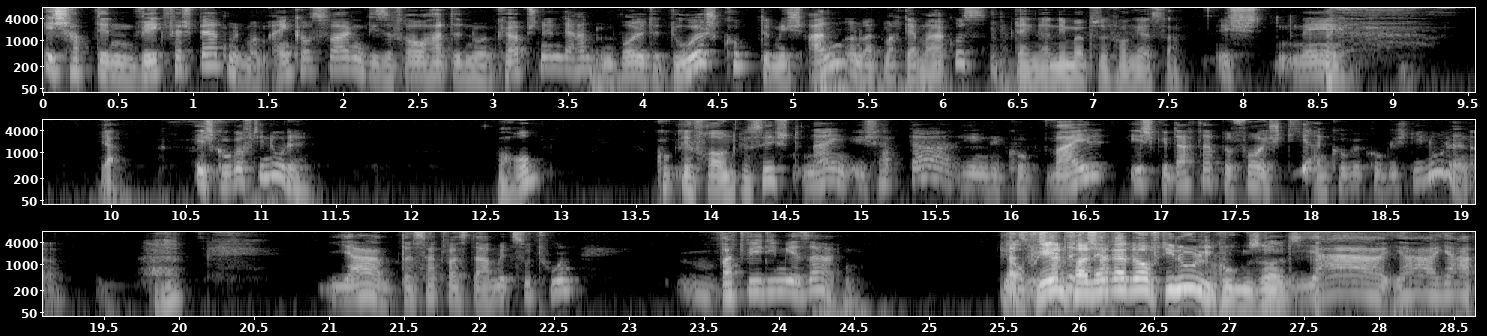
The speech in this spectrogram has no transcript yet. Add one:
Ich habe den Weg versperrt mit meinem Einkaufswagen. Diese Frau hatte nur ein Körbchen in der Hand und wollte durch, guckte mich an und was macht der Markus? Denk an die Möpse von gestern. Ich, nee, Ja. ich gucke auf die Nudeln. Warum? Guck dir Frau ins Gesicht. Nein, ich habe da hingeguckt, weil ich gedacht habe, bevor ich die angucke, gucke ich die Nudeln an. Hä? Ja, das hat was damit zu tun. Was will die mir sagen? Ja, Also auf jeden hatte- Fall dass du auf die Nudeln gucken sollst. Ja, ja, ja.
